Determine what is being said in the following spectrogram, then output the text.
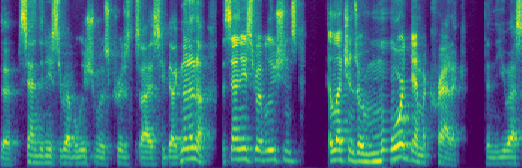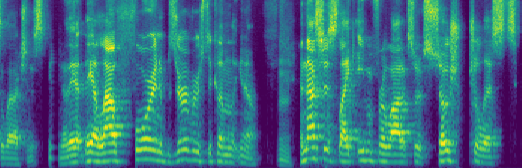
the Sandinista revolution was criticized, he'd be like, "No, no, no. The Sandinista revolutions elections are more democratic than the U.S. elections. You know, they they allow foreign observers to come. You know, mm. and that's just like even for a lot of sort of socialists,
